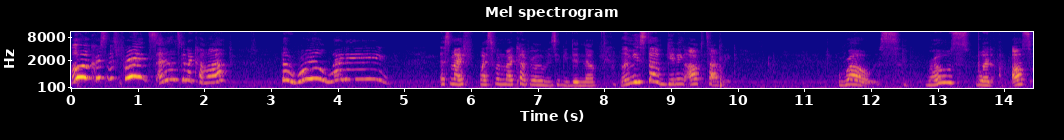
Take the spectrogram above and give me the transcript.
oh, Christmas Prince! I know it's gonna come up. That's my that's one of my comfort movies if you didn't know. Let me stop getting off topic. Rose. Rose would also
